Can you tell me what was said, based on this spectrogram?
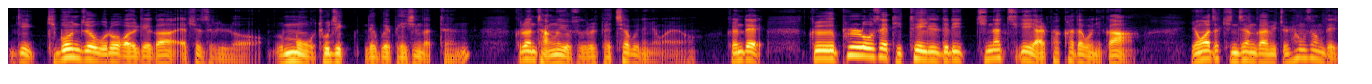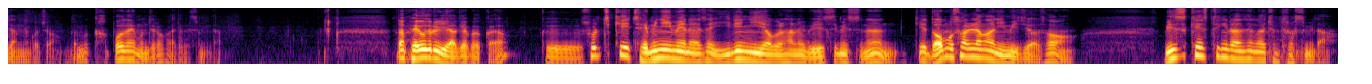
이게 기본적으로 얼개가 액션 스릴러, 음모, 조직 내부의 배신 같은 그런 장르 요소들을 배치하고 있는 영화예요. 그런데 그 플롯의 디테일들이 지나치게 얄팍하다 보니까 영화적 긴장감이 좀 형성되지 않는 거죠. 그러면 각본의 문제라고 봐야 되겠습니다. 일단 배우들을 이야기해 볼까요? 그 솔직히 제미니맨에서 1인 2역을 하는 윌 스미스는 너무 선량한 이미지여서 미스캐스팅이라는 생각이 좀 들었습니다.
